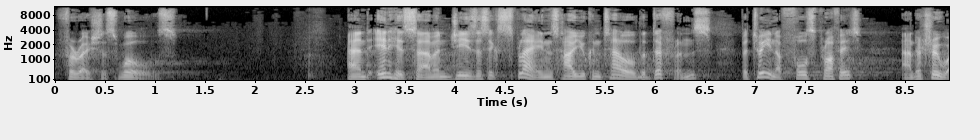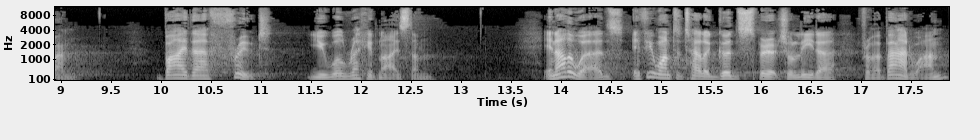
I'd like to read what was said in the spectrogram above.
ferocious wolves. And in his sermon, Jesus explains how you can tell the difference between a false prophet and a true one. By their fruit, you will recognize them. In other words, if you want to tell a good spiritual leader from a bad one,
